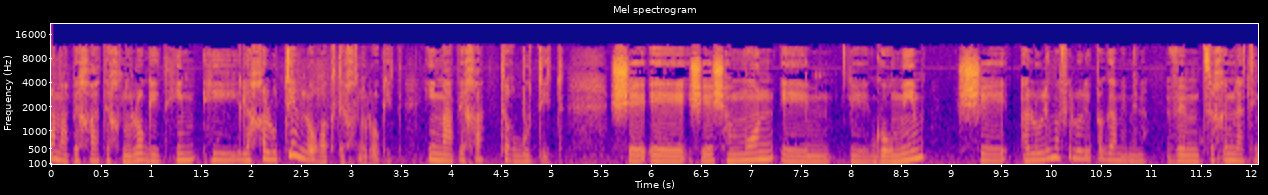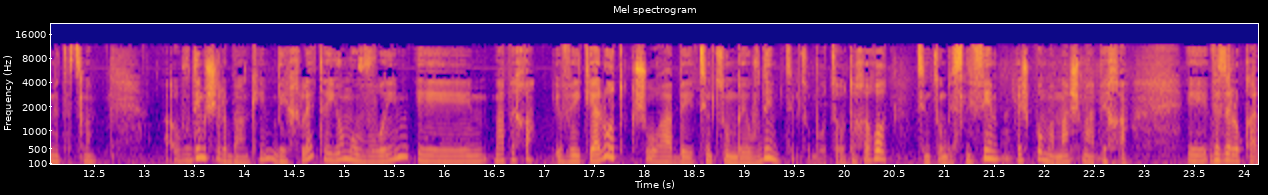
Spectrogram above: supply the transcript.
המהפכה הטכנולוגית היא, היא לחלוטין לא רק טכנולוגית, היא מהפכה תרבותית, ש, שיש המון גורמים שעלולים אפילו להיפגע ממנה, והם צריכים להתאים את עצמם. העובדים של הבנקים בהחלט היום עוברים אה, מהפכה. והתייעלות קשורה בצמצום בעובדים, צמצום בהוצאות אחרות, צמצום בסניפים, יש פה ממש מהפכה. אה, וזה לא קל.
